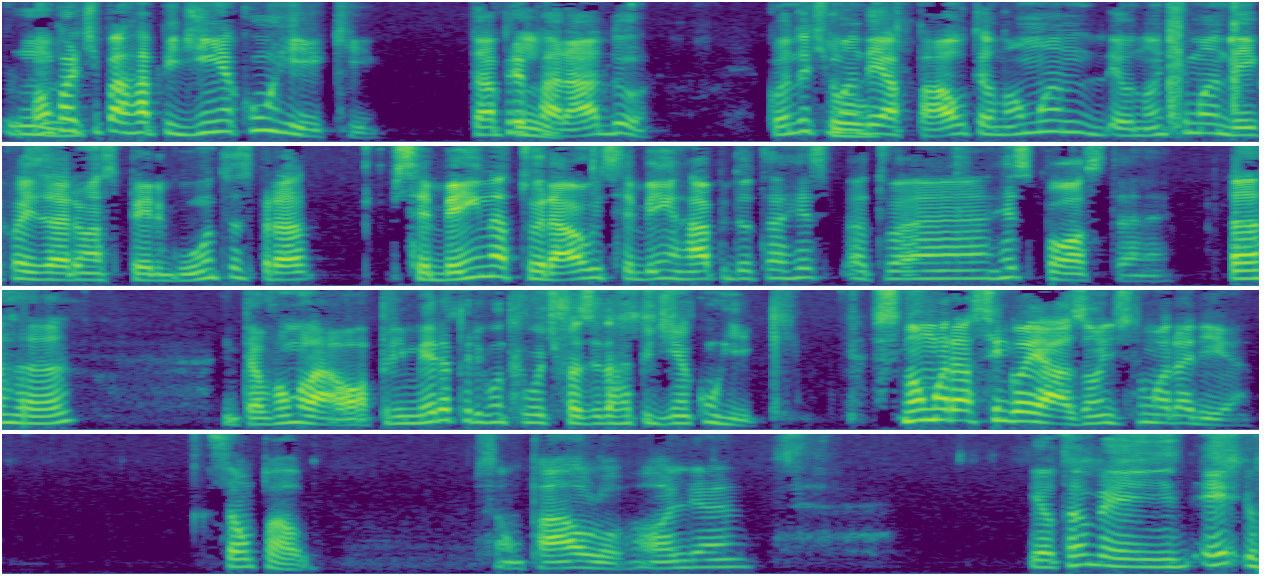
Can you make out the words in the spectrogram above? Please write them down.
Vamos partir para rapidinha com o Rick. Tá preparado? Sim. Quando eu te Tô. mandei a pauta, eu não, mand... eu não te mandei quais eram as perguntas para ser bem natural e ser bem rápido a tua, res... a tua resposta, né? Aham. Uhum. Então vamos lá. Ó, a primeira pergunta que eu vou te fazer da rapidinha com o Rick. Se não morasse em Goiás, onde tu moraria? São Paulo. São Paulo, olha. Eu também. Eu,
